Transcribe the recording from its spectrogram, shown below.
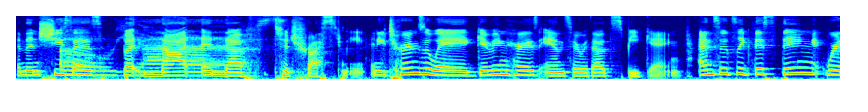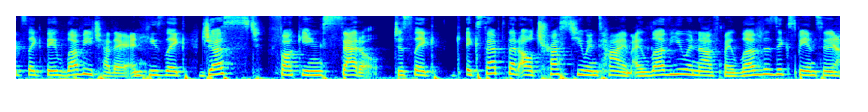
And then she says, Oh, but not enough to trust me. And he turns away, giving her his answer without speaking. And so it's like this thing where it's like they love each other. And he's like, just fucking settle. Just like accept that I'll trust you in time. I love you enough. My love is expansive Yeah.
